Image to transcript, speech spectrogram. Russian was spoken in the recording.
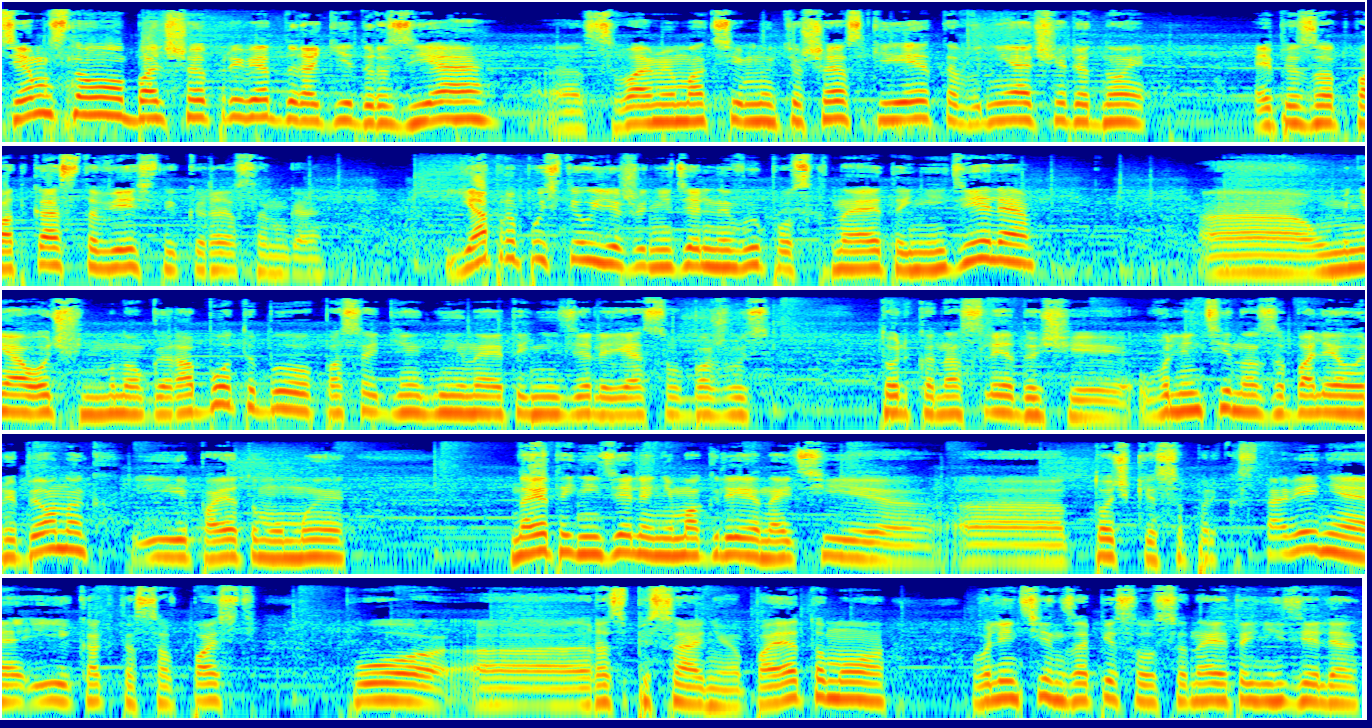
Всем снова большой привет, дорогие друзья. Э, С вами Максим Натюшевский, и это внеочередной эпизод подкаста «Вестник рестлинга». Я пропустил еженедельный выпуск на этой неделе. Э, У меня очень много работы было последние дни на этой неделе. Я освобожусь только на следующий. У Валентина заболел ребенок, и поэтому мы на этой неделе не могли найти э, точки соприкосновения и как-то совпасть по э, расписанию. Поэтому Валентин записывался на этой неделе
